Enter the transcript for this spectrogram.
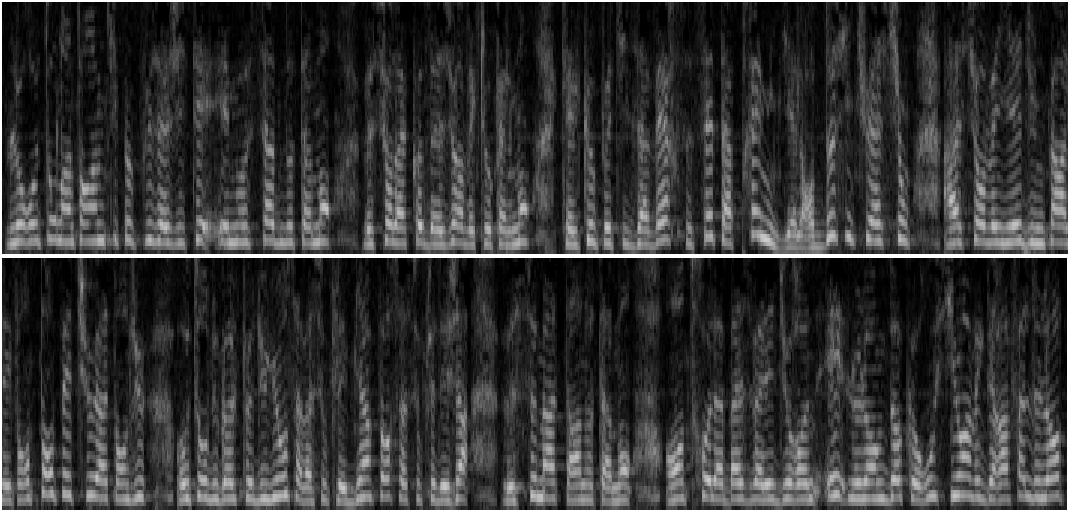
le retour d'un temps un petit peu plus agité et maussade, notamment euh, sur la côte d'Azur, avec localement quelques petites averses cet après-midi. Alors, deux situations à surveiller. D'une part, les vents tempétueux attendus autour du golfe du Lion. Ça va souffler bien fort. Ça souffle déjà ce matin, notamment entre la basse vallée du Rhône et le Languedoc-Roussillon, avec des rafales de l'ordre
